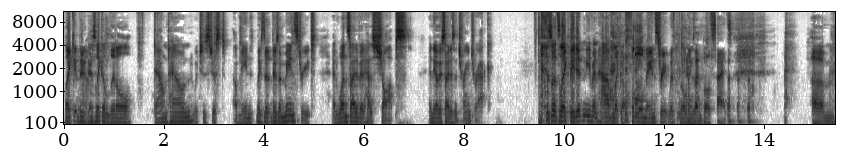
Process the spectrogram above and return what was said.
Like there, there's like a little downtown, which is just a main like there- there's a main street, and one side of it has shops, and the other side is a train track. so it's like they didn't even have like a full main street with buildings on both sides. Um,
